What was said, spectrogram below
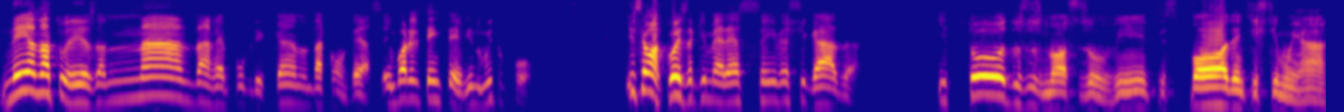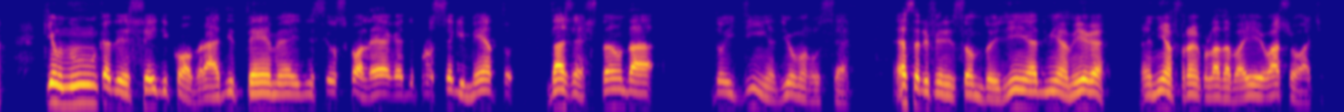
Nem a natureza, nada republicano da conversa, embora ele tenha intervindo muito pouco. Isso é uma coisa que merece ser investigada. E todos os nossos ouvintes podem testemunhar que eu nunca deixei de cobrar de Temer e de seus colegas de prosseguimento da gestão da doidinha Dilma Rousseff. Essa definição do doidinho é de minha amiga Aninha Franco, lá da Bahia, eu acho ótimo.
